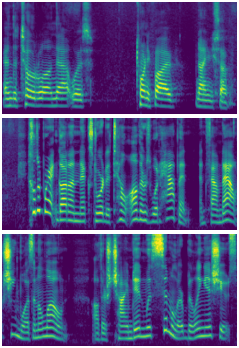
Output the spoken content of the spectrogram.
and the total on that was 25.97. Hildebrandt got on Nextdoor to tell others what happened and found out she wasn't alone. Others chimed in with similar billing issues.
